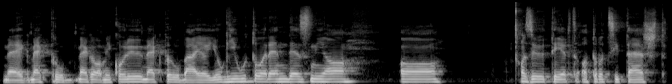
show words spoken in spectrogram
meg, megprób- meg amikor ő megpróbálja jogi úton rendezni a, a, az őt ért atrocitást,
